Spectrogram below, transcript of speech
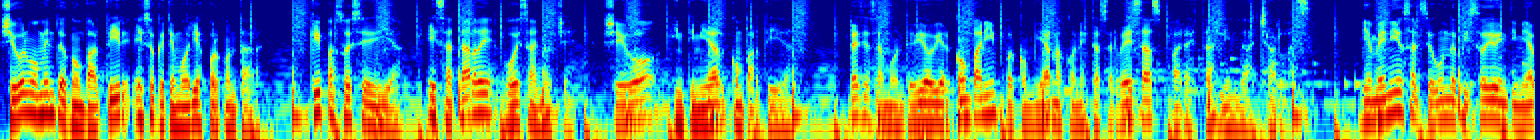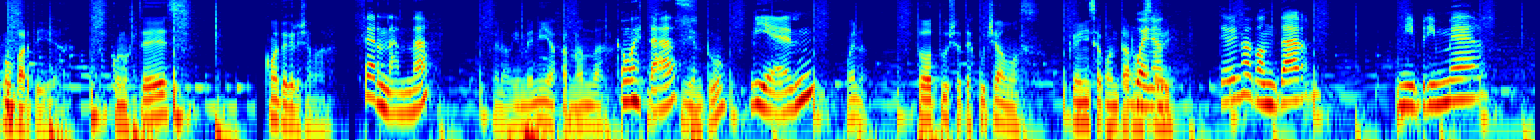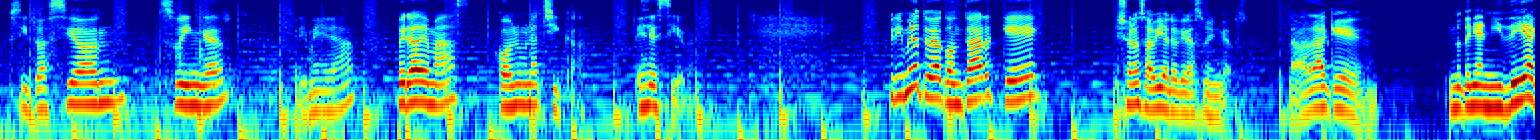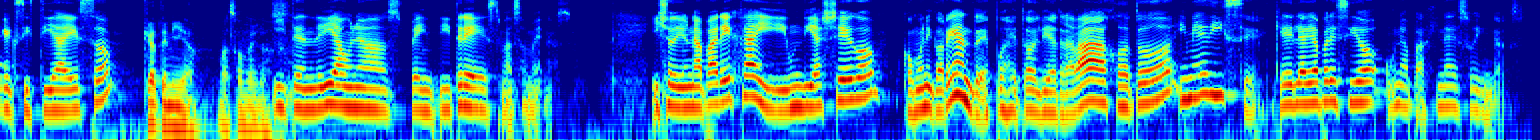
Llegó el momento de compartir eso que te morías por contar. ¿Qué pasó ese día, esa tarde o esa noche? Llegó intimidad compartida. Gracias a Montevideo Beer Company por convidarnos con estas cervezas para estas lindas charlas. Bienvenidos al segundo episodio de Intimidad Compartida. Con ustedes, ¿cómo te querés llamar? Fernanda, Bueno, bienvenida Fernanda. ¿cómo estás? Bien, ¿tú? Bien. Bueno, todo tuyo, te escuchamos. ¿Qué venís a contarnos Bueno, hoy? te vengo a contar mi primer situación swinger, primera, pero además con una chica. Es decir, primero te voy a contar que yo no sabía lo que era swingers. La verdad que no tenía ni idea que existía eso. ¿Qué tenía, más o menos? Y tendría unos 23 más o menos. Y yo tenía una pareja y un día llego, común y corriente, después de todo el día de trabajo, todo, y me dice que le había aparecido una página de swingers.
